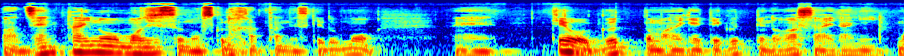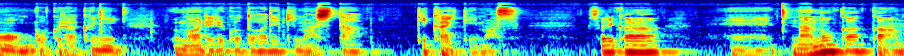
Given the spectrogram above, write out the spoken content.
まあ、全体の文字数も少なかったんですけども、えー、手をグッと曲げてグッて伸ばす間にもう極楽に生まれることができました。って書いています。それから、えー、7日間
